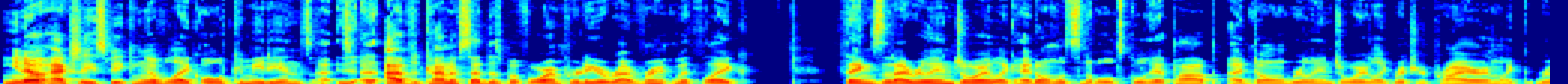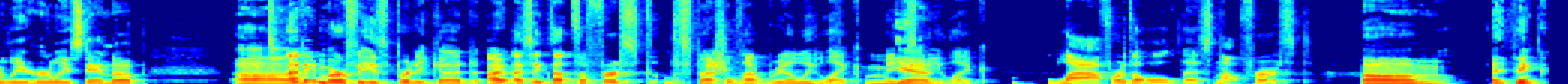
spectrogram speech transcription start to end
You know, actually, speaking of like old comedians, I, I've kind of said this before. I'm pretty irreverent with like things that I really enjoy. Like, I don't listen to old school hip hop. I don't really enjoy like Richard Pryor and like really early stand up. Um, Eddie Murphy is pretty good. I, I think that's the first special that really like makes Yeah. me like laugh, or the oldest, not first. Um, I think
